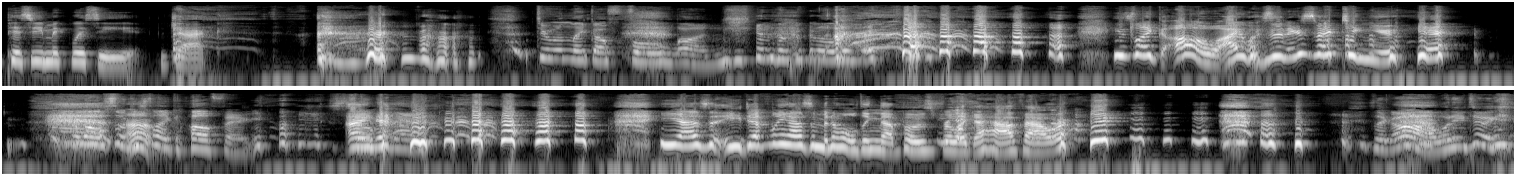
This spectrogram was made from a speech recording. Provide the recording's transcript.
Pissy McWissy, Jack. doing like a full lunge in the middle of the He's like, oh, I wasn't expecting you here. But also just Um, like huffing. He's so I know. he hasn't. He definitely hasn't been holding that pose for like a half hour. It's like, oh, what are you doing?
